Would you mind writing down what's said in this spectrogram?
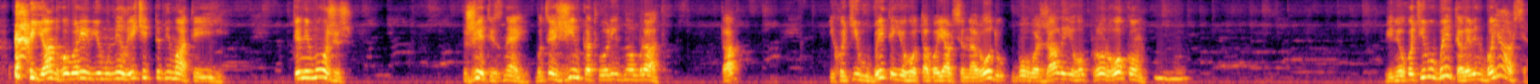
Ян говорив йому, не личить тобі мати її. Ти не можеш жити з нею, бо це жінка твого рідного брата. Так? І хотів убити його та боявся народу, бо вважали його пророком. Мгм. Він його хотів убити, але він боявся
